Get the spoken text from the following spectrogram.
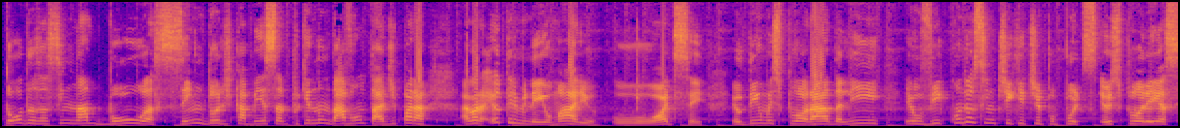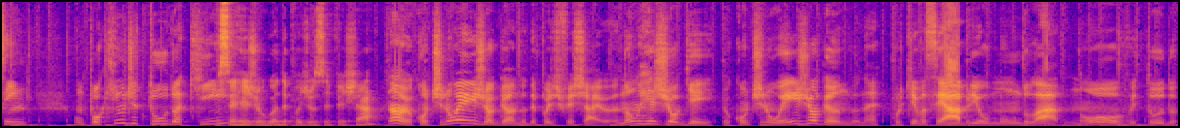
todas assim na boa, sem dor de cabeça, porque não dá vontade de parar. Agora, eu terminei o Mario, o Odyssey, eu dei uma explorada ali, eu vi, quando eu senti que tipo, putz, eu explorei assim um pouquinho de tudo aqui. Você rejogou depois de você fechar? Não, eu continuei jogando depois de fechar. Eu não rejoguei, eu continuei jogando, né? Porque você abre o mundo lá novo e tudo.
